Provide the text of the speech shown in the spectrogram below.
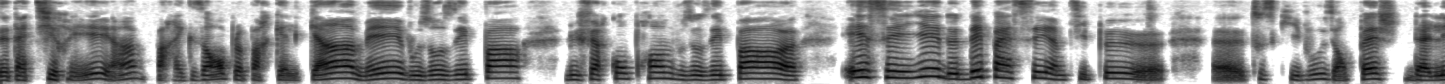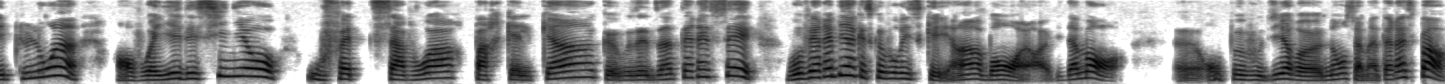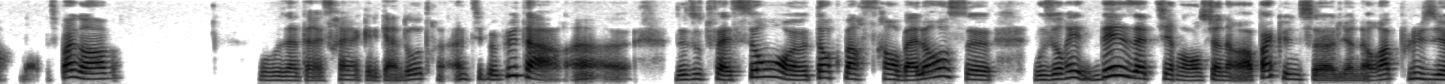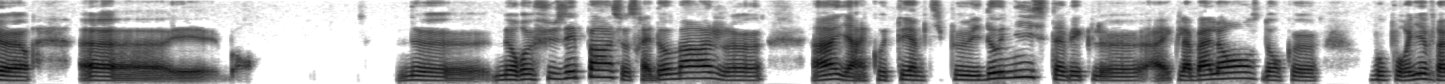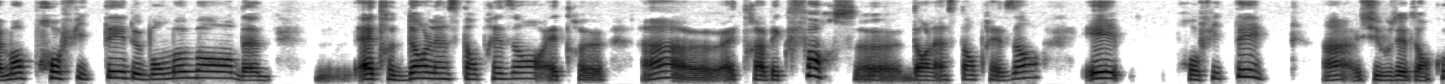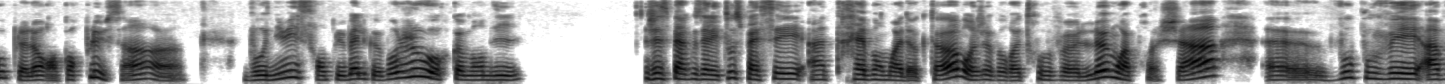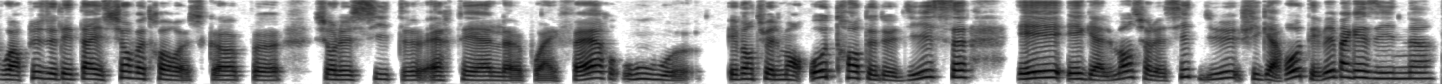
vous êtes attiré hein, par exemple par quelqu'un mais vous osez pas lui faire comprendre, vous osez pas essayer de dépasser un petit peu tout ce qui vous empêche d'aller plus loin, envoyez des signaux, ou faites savoir par quelqu'un que vous êtes intéressé, vous verrez bien qu'est-ce que vous risquez. Hein? Bon alors évidemment, on peut vous dire non ça m'intéresse pas, bon c'est pas grave, vous vous intéresserez à quelqu'un d'autre un petit peu plus tard. Hein? De toute façon, tant que Mars sera en Balance, vous aurez des attirances, il n'y en aura pas qu'une seule, il y en aura plusieurs. bon, ne, ne refusez pas, ce serait dommage, hein, il y a un côté un petit peu hédoniste avec, le, avec la Balance, donc vous pourriez vraiment profiter de bons moments, être dans l'instant présent, être, hein, être avec force dans l'instant présent et profiter. Hein. Si vous êtes en couple alors encore plus, hein, vos nuits seront plus belles que vos jours comme on dit. J'espère que vous allez tous passer un très bon mois d'octobre, je vous retrouve le mois prochain. Euh, vous pouvez avoir plus de détails sur votre horoscope euh, sur le site euh, rtl.fr ou éventuellement au 3210 et également sur le site du Figaro TV Magazine.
